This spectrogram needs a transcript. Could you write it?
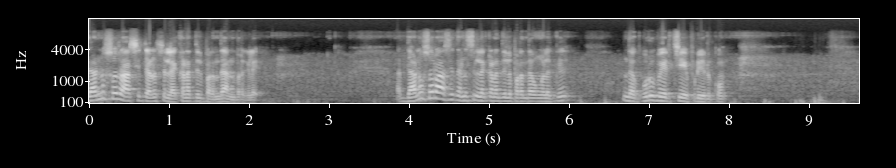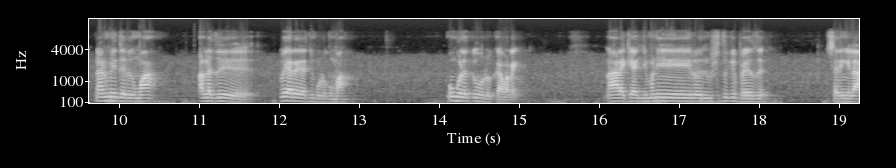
தனுசு ராசி தனுசு லக்கணத்தில் பிறந்த அன்பர்களே. தனுசு ராசி தனுசு லக்கணத்தில் பிறந்தவங்களுக்கு இந்த குரு பயிற்சி எப்படி இருக்கும்? நன்மை தருமா? அல்லது வேறு ஏதாச்சும் கொடுக்குமா? உங்களுக்கு ஒரு கவலை. நாளைக்கு அஞ்சு மணி இருபது நிமிஷத்துக்கு போயிடுது சரிங்களா?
